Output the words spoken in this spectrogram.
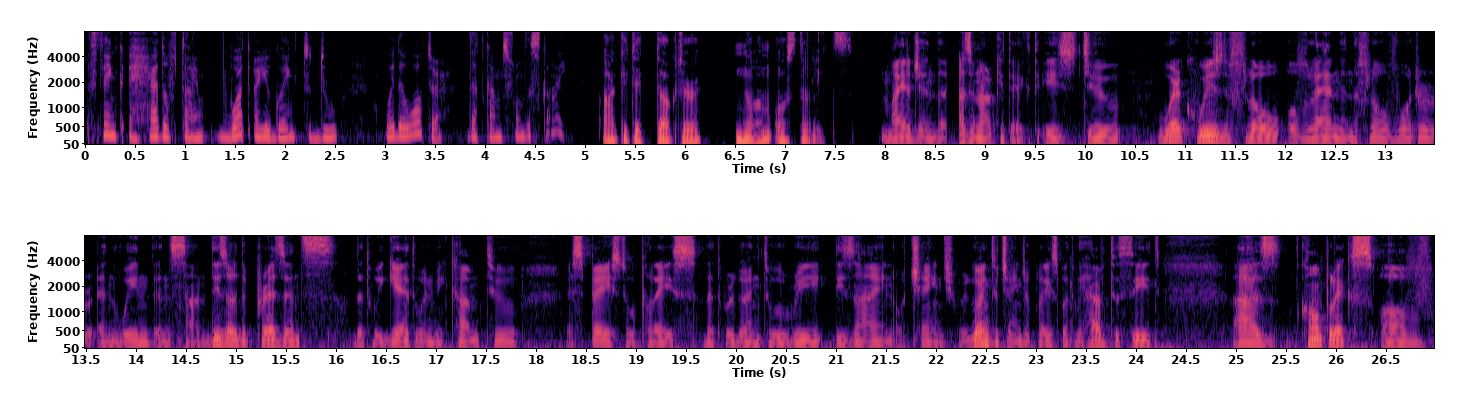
think ahead of time what are you going to do with the water that comes from the sky. Architect Dr. Noam Osterlitz. My agenda as an architect is to work with the flow of land and the flow of water and wind and sun. These are the presents that we get when we come to a space, to a place that we're going to redesign or change. We're going to change a place, but we have to see it as complex of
